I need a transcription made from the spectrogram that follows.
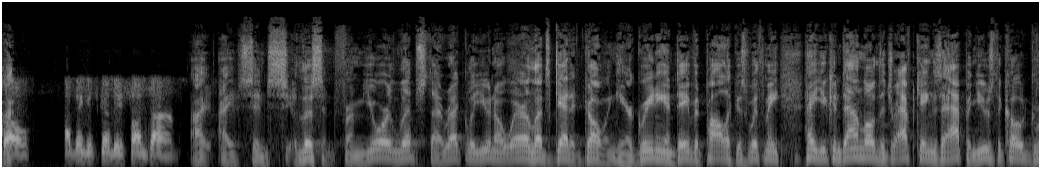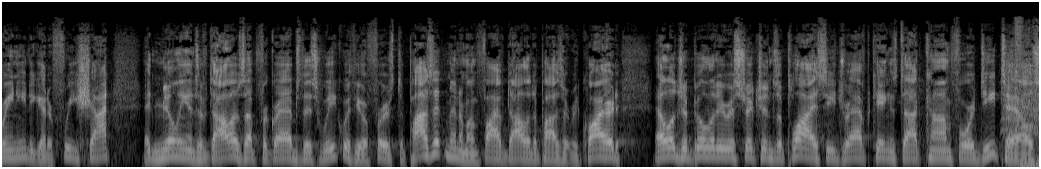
So. I think it's going to be fun times. I, I sincere, listen from your lips directly. You know where. Let's get it going here. Greeny and David Pollack is with me. Hey, you can download the DraftKings app and use the code Greeny to get a free shot at millions of dollars up for grabs this week with your first deposit. Minimum five dollar deposit required. Eligibility restrictions apply. See DraftKings.com for details.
